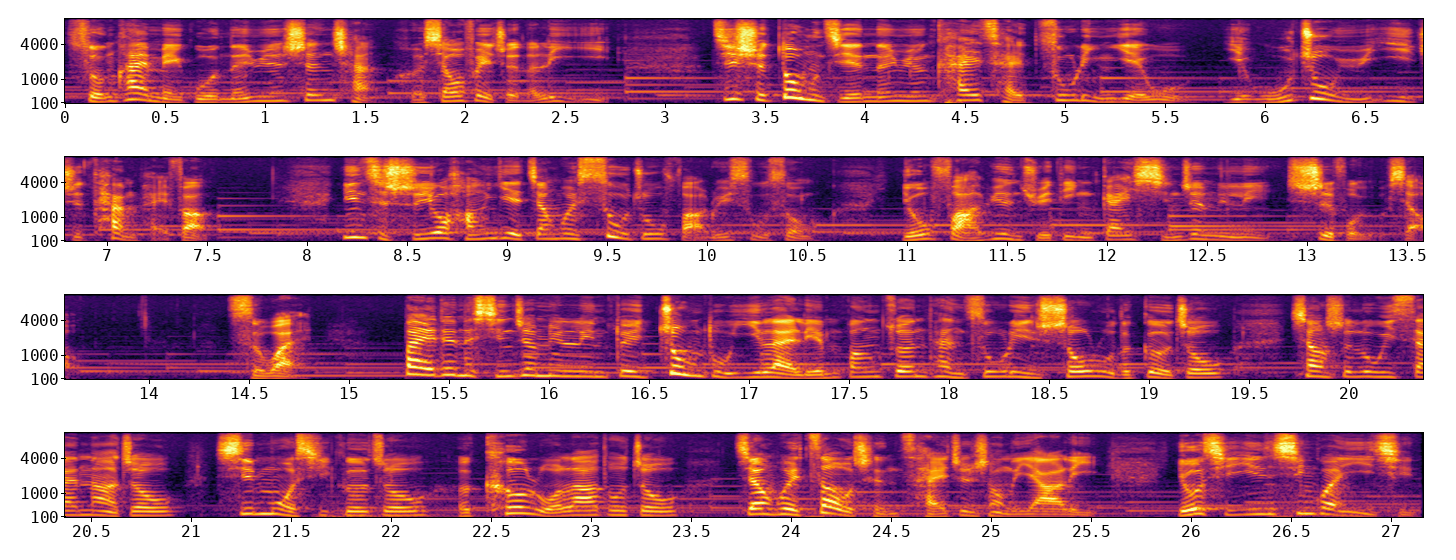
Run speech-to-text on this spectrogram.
损害美国能源生产和消费者的利益。即使冻结能源开采租赁业务，也无助于抑制碳排放。因此，石油行业将会诉诸法律诉讼，由法院决定该行政命令是否有效。此外，拜登的行政命令对重度依赖联邦钻探租赁收入的各州，像是路易斯安那州、新墨西哥州和科罗拉多州，将会造成财政上的压力。尤其因新冠疫情，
